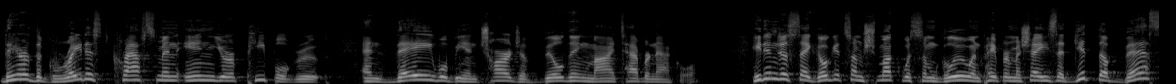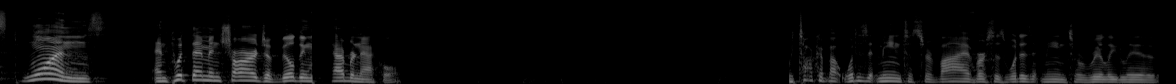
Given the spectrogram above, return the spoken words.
They are the greatest craftsmen in your people group, and they will be in charge of building my tabernacle. He didn't just say, Go get some schmuck with some glue and paper mache. He said, Get the best ones and put them in charge of building my tabernacle. we talk about what does it mean to survive versus what does it mean to really live.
